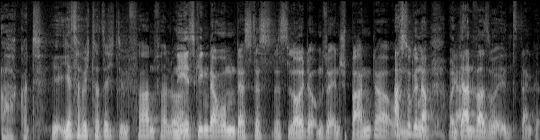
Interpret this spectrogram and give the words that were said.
Ach Gott, jetzt habe ich tatsächlich den Faden verloren. Nee, es ging darum, dass, dass, dass Leute umso entspannter und, Ach so, genau. Und, und ja. dann war so, danke.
